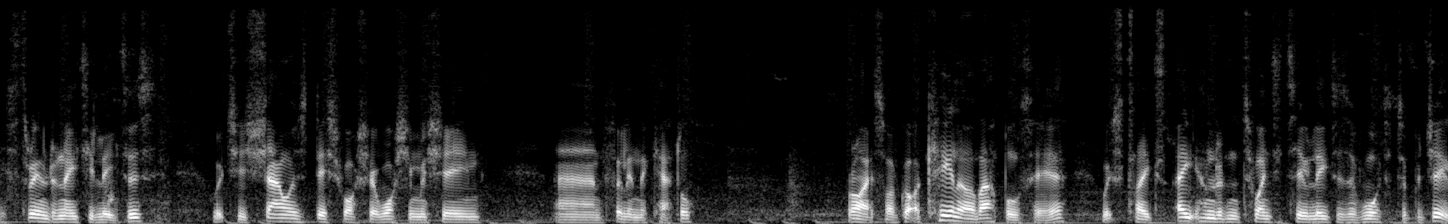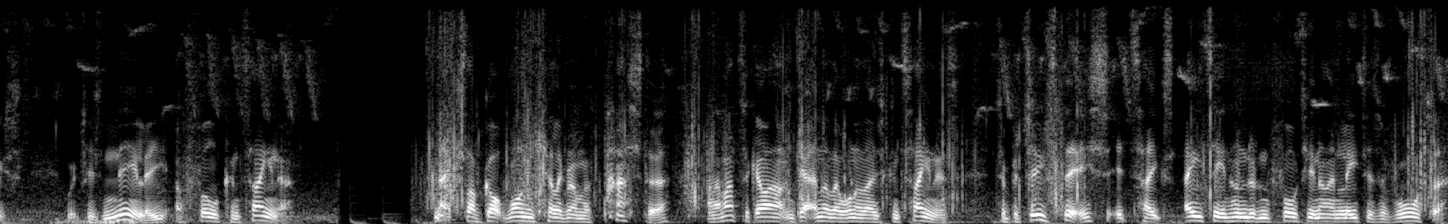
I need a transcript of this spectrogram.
is 380 litres, which is showers, dishwasher, washing machine and filling the kettle. Right, so I've got a kilo of apples here, which takes 822 litres of water to produce, which is nearly a full container. Next I've got one kilogram of pasta and I've had to go out and get another one of those containers. To produce this it takes 1849 litres of water.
